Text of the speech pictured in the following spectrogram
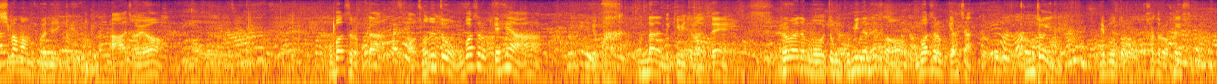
시범 한번 보여드릴게요. 아 저요 오바스럽다 어, 저는 좀 오바스럽게 해야 이게 확 온다는 느낌이 들었는데 그러면은 뭐 좀 고민을 해서 오바스럽게 하지 않도록 정적이게 해보도록 하도록 하겠습니다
